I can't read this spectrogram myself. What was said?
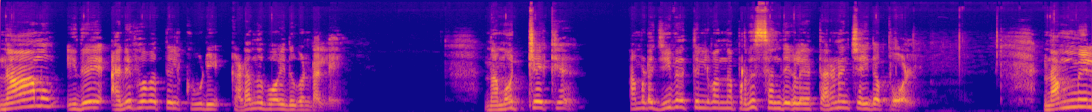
നാമും ഇതേ അനുഭവത്തിൽ കൂടി കടന്നുപോയത് കൊണ്ടല്ലേ? നാം ഒറ്റയ്ക്ക് നമ്മുടെ ജീവിതത്തിൽ വന്ന പ്രതിസന്ധികളെ തരണം ചെയ്തപ്പോൾ നമ്മിൽ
